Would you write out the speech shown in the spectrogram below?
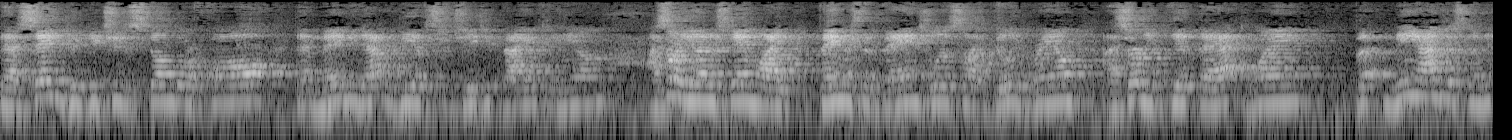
that Satan could get you to stumble or fall, that maybe that would be of strategic value to him. I certainly understand why famous evangelists like Billy Graham, I certainly get that, Dwayne. But me, I'm just an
